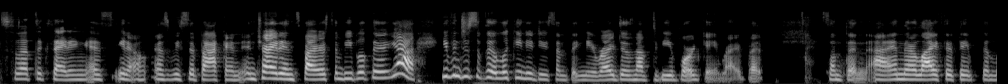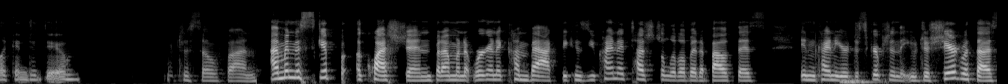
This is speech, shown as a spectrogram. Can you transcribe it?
So that's exciting as you know, as we sit back and, and try to inspire some people if they're, yeah, even just if they're looking to do something new, right? It doesn't have to be a board game, right? But something uh, in their life that they've been looking to do. which is so fun. I'm going to skip a question, but I'm going to we're going to come back because you kind of touched a little bit about this in kind of your description that you just shared with us.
